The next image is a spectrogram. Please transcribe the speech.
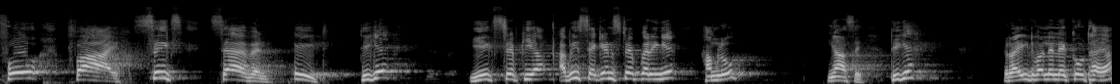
four five six seven eight ठीक है? ये एक स्टेप किया। अभी सेकेंड स्टेप करेंगे हम लोग यहाँ से। ठीक है? राइट वाले लेग को उठाया।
